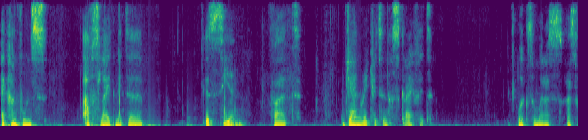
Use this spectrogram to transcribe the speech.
Ek gaan vir ons afsluit met 'n 'n seën wat Jan Richardson geskryf het. Ook sommer as as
